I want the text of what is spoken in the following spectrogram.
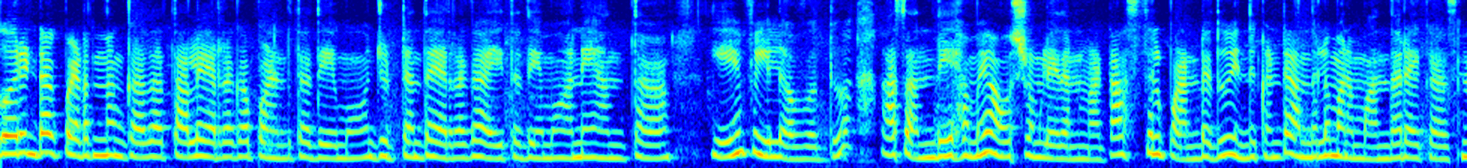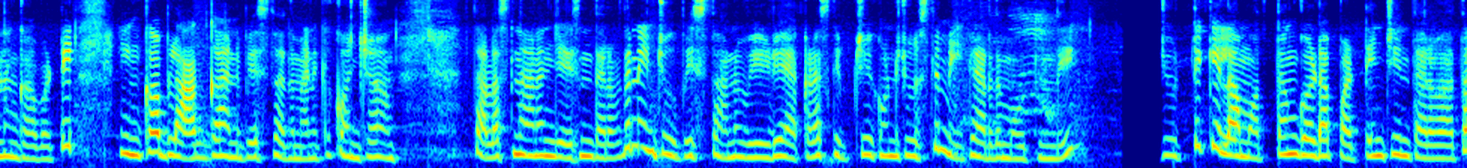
గోరింటాకు పెడుతున్నాం కదా తల ఎర్రగా పండుతుందేమో జుట్టంతా ఎర్రగా అవుతుందేమో అనే అంత ఏం ఫీల్ అవ్వద్దు. ఆ సందేహమే అవసరం లేదనమాట అస్సలు పండదు. ఎందుకంటే అందులో మనం మందారాకు వేస్తున్నాం కాబట్టి ఇంకా బ్లాక్గా అనిపిస్తుంది మనకి. కొంచెం తలస్నానం చేసిన తర్వాత నేను చూపిస్తాను. వీడియో ఎక్కడ స్కిప్ చేయకుండా చూస్తే మీకే అర్థమవుతుంది. జుట్టుకి ఇలా మొత్తం కూడా పట్టించిన తర్వాత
